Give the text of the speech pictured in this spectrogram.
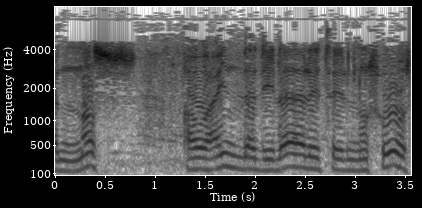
النص أو عند دلالة النصوص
